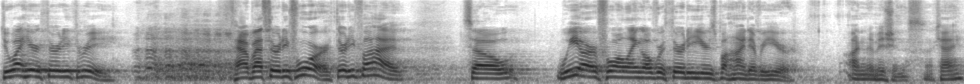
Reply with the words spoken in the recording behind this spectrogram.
Do I hear 33? how about 34, 35? So we are falling over 30 years behind every year on emissions, okay?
